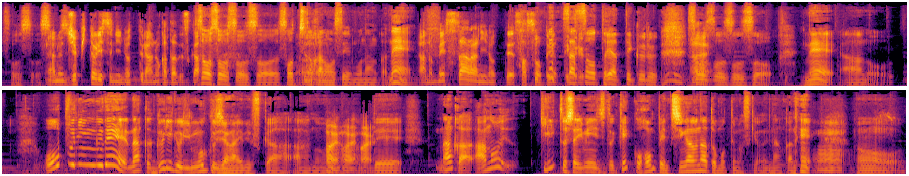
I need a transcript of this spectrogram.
そうそうそうあの、ジュピトリスに乗ってるあの方ですか？そうそうそうそう。そっちの可能性もなんかね。あの、メッサーラに乗ってさっそうとやってくる。さっそうとやってくる。そうそうそうそう。ねあの、オープニングでなんかグリグリ動くじゃないですか。あの、はいはいはい。で、なんかあのキリッとしたイメージと結構本編違うなと思ってますけどね、なんかね。うん。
